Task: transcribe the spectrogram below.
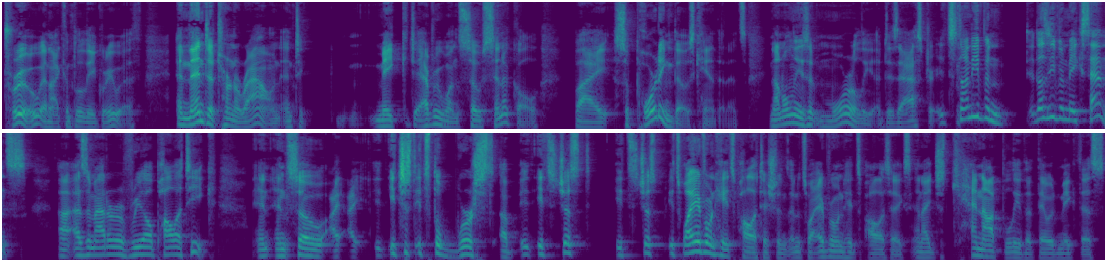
true, and I completely agree with, and then to turn around and to make everyone so cynical by supporting those candidates. Not only is it morally a disaster, it's not even it doesn't even make sense uh, as a matter of realpolitik. And and so I, I it just it's the worst. Of, it, it's just it's just it's why everyone hates politicians and it's why everyone hates politics. And I just cannot believe that they would make this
